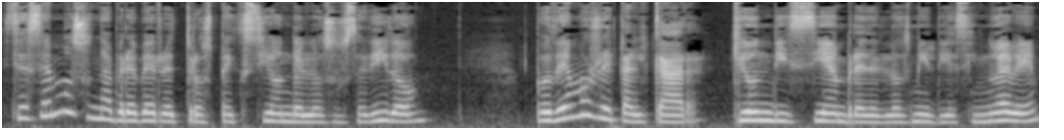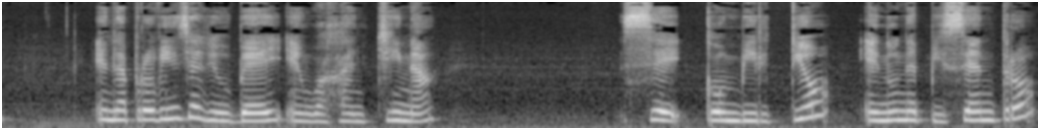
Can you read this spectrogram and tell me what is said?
Si hacemos una breve retrospección de lo sucedido, podemos recalcar que un diciembre del 2019, en la provincia de Hubei, en Wuhan, China, se convirtió en un epicentro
